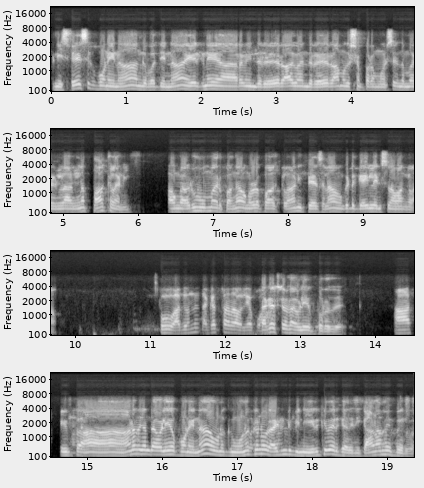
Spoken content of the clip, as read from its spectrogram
நீ ஸ்பேஸுக்கு போனீங்கன்னா அங்க பாத்தீங்கன்னா ஏற்கனவே அரவிந்தர் ராகவேந்தர் ராமகிருஷ்ண பரமஹம்சர் இந்த மாதிரி எல்லாம் பார்க்கலாம் நீ. அவங்க அருவமா இருப்பாங்க. அவங்களோட பார்க்கலாம் நீ பேசலாம் அவங்க கிட்ட கைட்லைன்ஸ் எல்லாம் வாங்கலாம். ஓ அது வந்து சகஸ்தாரா வழியா சகஸ்டடா வெளியே போறது. ஆ இப்ப ஆ, ஆ, ஆனந்தகந்தா வழியா போனீங்கன்னா உனக்கு உனக்குன்னு ஒரு ஐடென்டிட்டி நீ இருக்கவே இருக்காது. நீ காணாமே போயிருவ.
